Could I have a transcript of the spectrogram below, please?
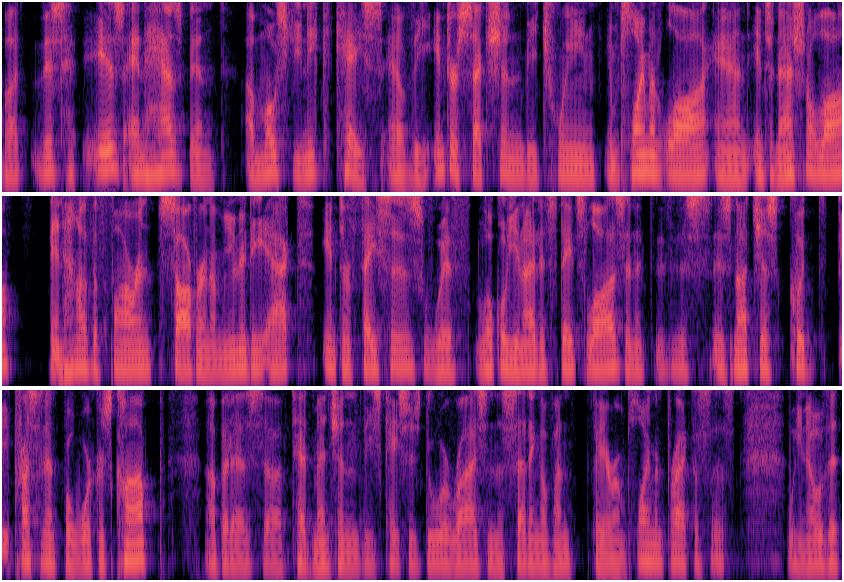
But this is and has been a most unique case of the intersection between employment law and international law and how the Foreign Sovereign Immunity Act interfaces with local United States laws. And it, this is not just could be precedent for workers' comp, uh, but as uh, Ted mentioned, these cases do arise in the setting of unfair employment practices. We know that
